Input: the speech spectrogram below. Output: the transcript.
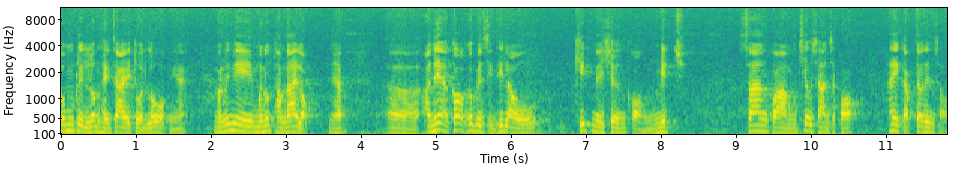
ดมกลิ่นลมหายใจตรวจโรคเงี้ยมันไม่มีมนุษย์ทำได้หรอกนะครับอันเนี้ยก็ก็เป็นสิ่งที่เรา คิดในเชิงของนิชสร้างความเชี่ยวชาญเฉพาะให้กับเจ้าดินสอ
